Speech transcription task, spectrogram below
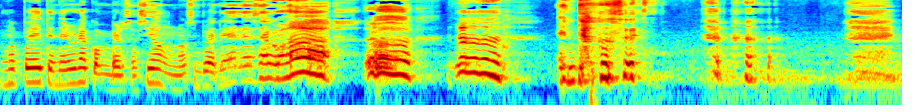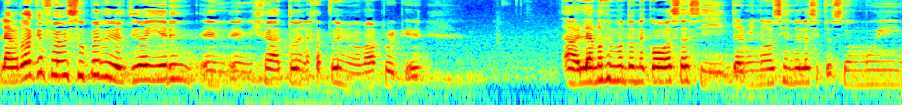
no puede tener una conversación, ¿no? Simplemente es algo, ¡ah! ¡Ah! ¡Ah! Entonces, la verdad que fue súper divertido ayer en, en, mi jato, en la jato de mi mamá, porque hablamos de un montón de cosas y terminó siendo la situación muy,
